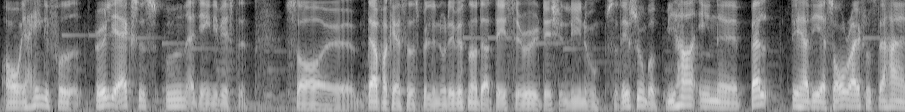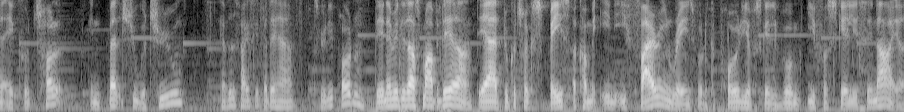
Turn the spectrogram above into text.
og jeg har egentlig fået Early Access, uden at jeg egentlig vidste. Så øh, derfor kan jeg sidde og spille det nu. Det er vist noget, der er Day Zero Edition lige nu, så det er super. Vi har en øh, bal, det her det er Assault Rifles, der har jeg en AK-12, en bal 27, jeg ved faktisk ikke, hvad det her er. Skal vi lige prøve den? Det er nemlig det, der er smart ved det her. Det er, at du kan trykke space og komme ind i firing range, hvor du kan prøve de her forskellige våben i forskellige scenarier.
